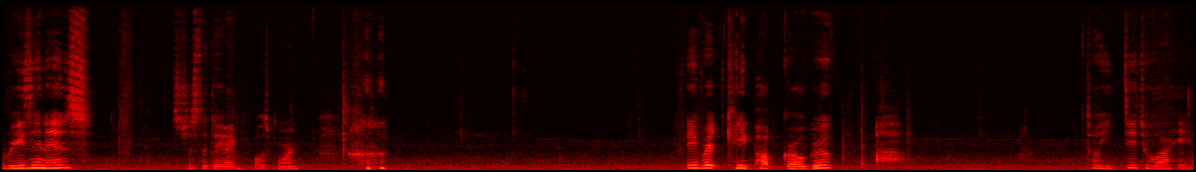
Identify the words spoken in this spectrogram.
Reason is, it's just the day I was born. favorite K-pop girl group? 저 있지 좋아해요.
